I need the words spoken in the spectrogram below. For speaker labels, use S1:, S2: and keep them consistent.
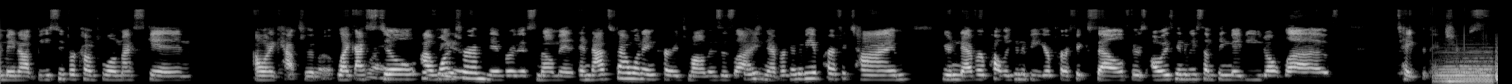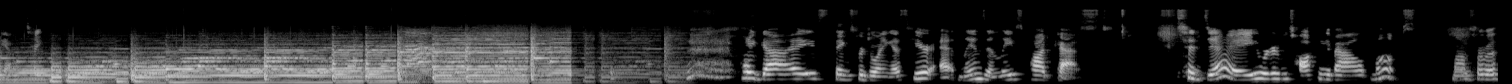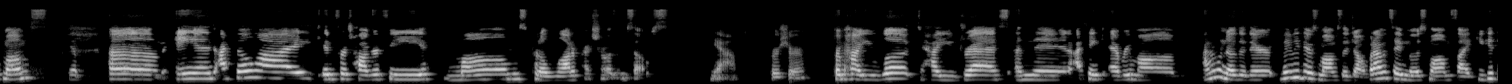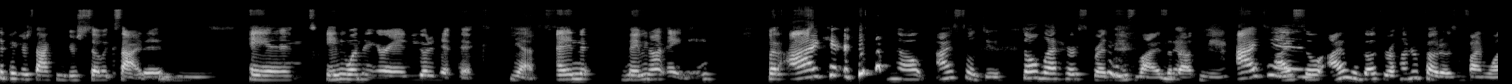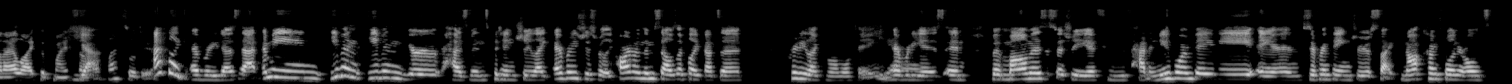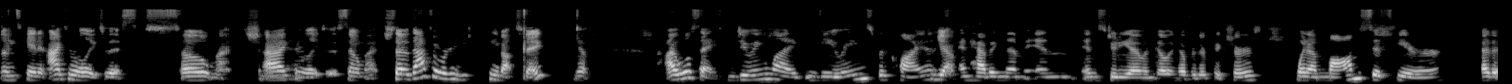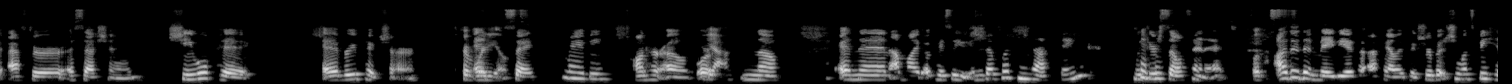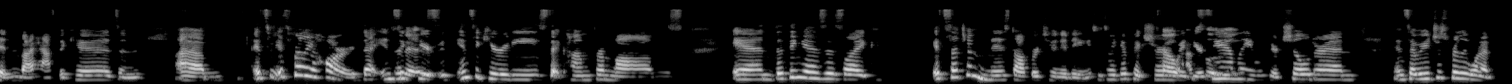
S1: I may not be super comfortable in my skin. I want to capture the moment. Like I
S2: Right.
S1: still, I
S2: Good for
S1: want
S2: you.
S1: to remember this moment. And that's what I want to encourage mamas is like, there's never going to be a perfect time. You're never probably going to be your perfect self. There's always going to be something maybe you don't love. Take the pictures.
S2: Yeah.
S1: Take
S2: Hey guys, thanks for joining us here at Lens and Leaves podcast.
S1: today we're going to be talking about moms. Moms for both moms.
S2: Yep.
S1: Um, and I feel like in photography, moms put a lot of pressure on themselves Yeah,
S2: For sure.
S1: from how you look to how you dress. And then I think every mom, I don't know that there, maybe there's moms that don't, but I would say most moms, like you get the pictures back and you're so excited. And anyone that you're in, you go to nitpick.
S2: Yes.
S1: And maybe not Amy, but I can't.
S2: No, I still do. Don't let her spread these lies
S1: No.
S2: about me.
S1: I can.
S2: I still, I will go through a hundred photos and find one I like of myself.
S1: Yeah.
S2: I still do.
S1: I feel like everybody does that. I mean, even even your husbands potentially, like everybody's just really hard on themselves. I feel like that's a pretty like normal thing.
S2: Yeah.
S1: Everybody is, and but mamas, especially if you've had a newborn baby and different things, you're just like not comfortable in your own, own skin. And I can relate to this so much. I can relate to this so much. So that's what we're going to be talking about today.
S2: I will say, doing like viewings with clients
S1: Yeah.
S2: and having them in in studio and going over their pictures. When a mom sits here at a, after a session, she will pick every picture
S1: For
S2: and
S1: else.
S2: say maybe on her own or
S1: Yeah.
S2: no. And then I'm like, okay, so you ended up with nothing with yourself in it, other than maybe a, a family picture. But she wants to be hidden by half the kids, and um, it's it's really hard that insecure insecurities that come from moms. And the thing is, is like it's such a missed opportunity to take a picture
S1: Oh,
S2: with your family, with your children, and so we just really want to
